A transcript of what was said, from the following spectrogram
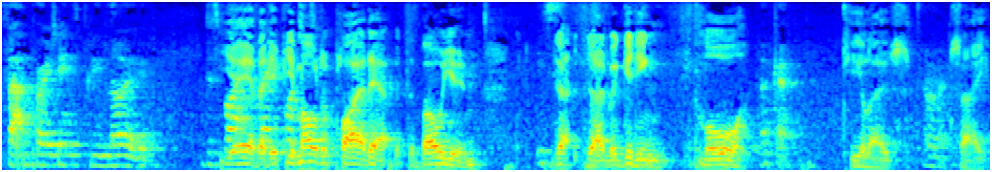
fat and protein is pretty low. Yeah, but if you multiply it out with the volume, that, they were getting more Okay. kilos, Alright. say.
